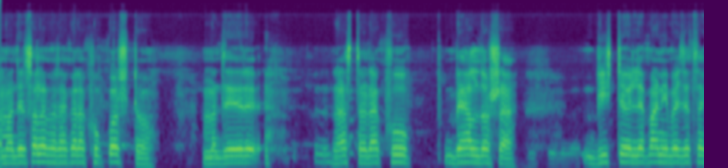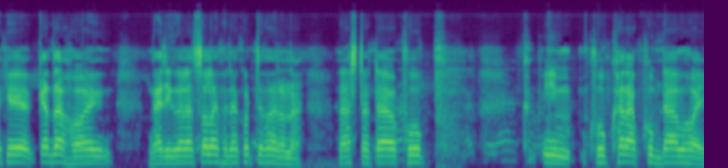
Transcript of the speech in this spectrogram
আমাদের চলাফেরা করা খুব কষ্ট। আমাদের রাস্তাটা খুব বেহাল দশা। বৃষ্টি হলে পানি বেজে থাকে, কাদা হয় গাড়ি ঘোড়া চলাফেরা করতে পারে না। রাস্তাটা খুব খুব খারাপ, খুব ডাব হয়।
